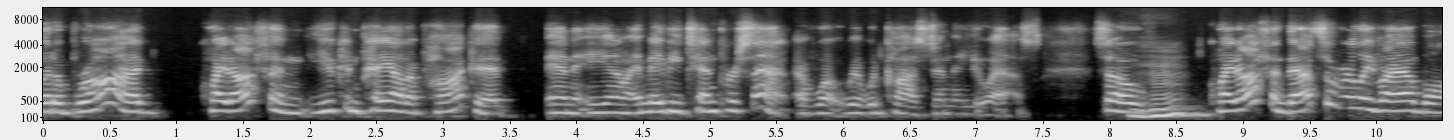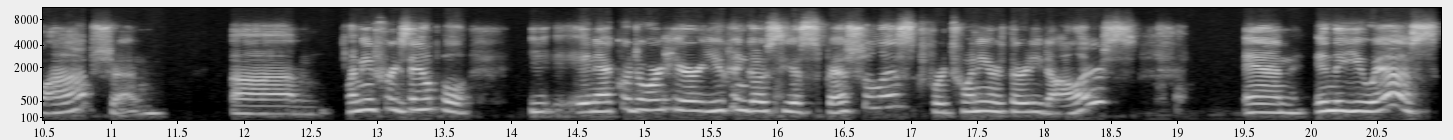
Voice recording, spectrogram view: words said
but abroad, quite often you can pay out of pocket and you know, and maybe 10% of what it would cost in the US. So Ujú. quite often that's a really viable option. Um, I mean, for example, in Ecuador here, you can go see a specialist for 20 or 30 dollars. And in the US,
